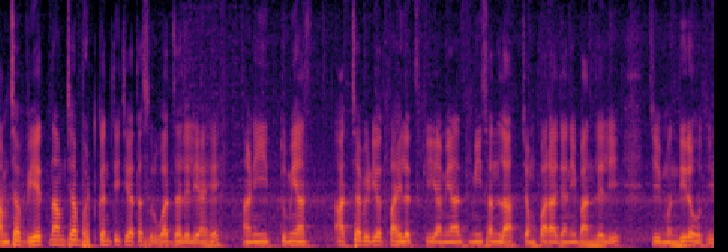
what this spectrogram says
आमच्या व्हिएतनामच्या भटकंतीची आता सुरुवात झालेली आहे आणि तुम्ही आज आजच्या व्हिडिओत पाहिलंच की आम्ही आज मिसनला चंपाराजांनी बांधलेली जी मंदिरं होती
